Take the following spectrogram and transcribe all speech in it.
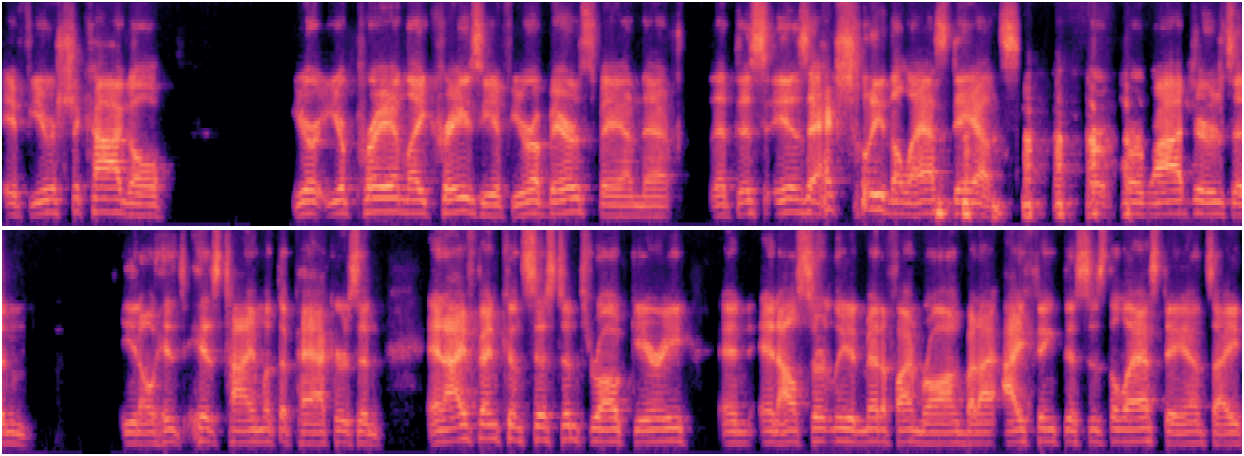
if you're Chicago, you're you're praying like crazy. If you're a Bears fan, that that this is actually the last dance for, for Rodgers and you know his his time with the Packers and and I've been consistent throughout Gary and and I'll certainly admit if I'm wrong but I, I think this is the last dance I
